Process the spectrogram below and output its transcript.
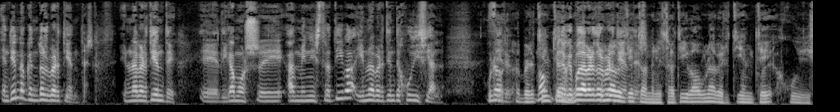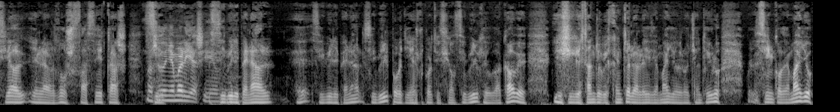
Entiendo que en dos vertientes. En una vertiente eh, digamos, eh, administrativa y en una vertiente judicial. Una vertiente, que puede haber dos una vertiente administrativa, una vertiente judicial en las dos facetas. No sé, doña María, Civil y penal. ¿eh? civil y penal, civil porque tiene su protección civil, que duda cabe, y sigue estando vigente la ley de mayo del 81, el 5 de mayo,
